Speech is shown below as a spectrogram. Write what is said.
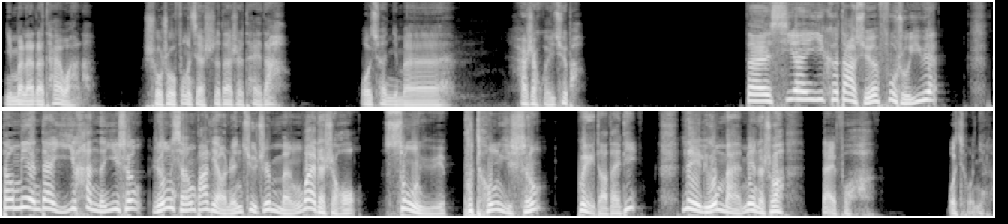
你们来的太晚了，手术风险实在是太大。我劝你们还是回去吧。在西安医科大学附属医院，当面带遗憾的医生仍想把两人拒之门外的时候，宋宇扑通一声跪倒在地，泪流满面地说：“大夫，我求你了，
